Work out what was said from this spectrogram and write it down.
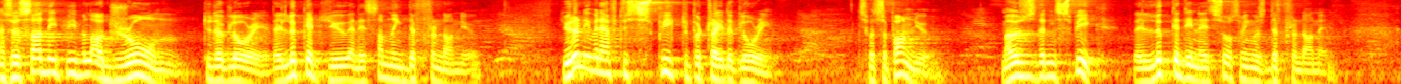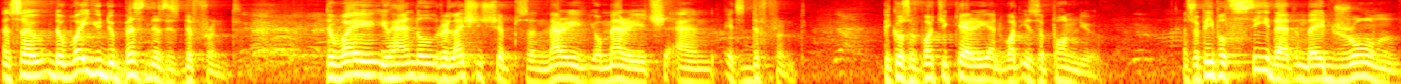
And so suddenly people are drawn to the glory. They look at you and there's something different on you. You don't even have to speak to portray the glory. It's what's upon you. Moses didn't speak. They looked at him, and they saw something was different on him. And so the way you do business is different. The way you handle relationships and marry your marriage and it's different because of what you carry and what is upon you. And so people see that and they're drawn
